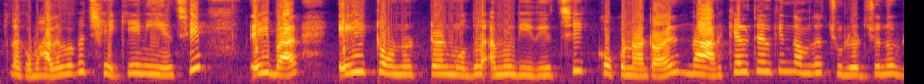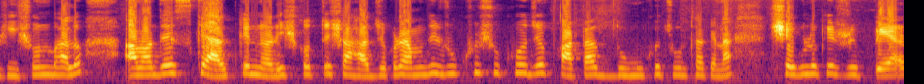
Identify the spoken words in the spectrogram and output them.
তো দেখো, ভালোভাবে ছেঁকিয়ে নিয়েছি। এইবার এই টনারটার মধ্যে আমি দিয়ে দিচ্ছি কোকোনাট অয়েল নারকেল তেল কিন্তু আমাদের চুলের জন্য ভীষণ ভালো। আমাদের স্ক্যাল্পকে নারিশ করতে সাহায্য করে। আমাদের রুক্ষ সূক্ষ্ম যে ফাটা দুমুখো চুল থাকে না, সেগুলোকে রিপেয়ার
